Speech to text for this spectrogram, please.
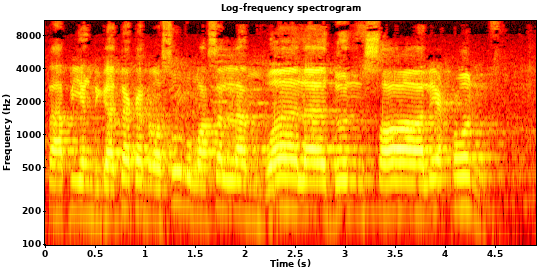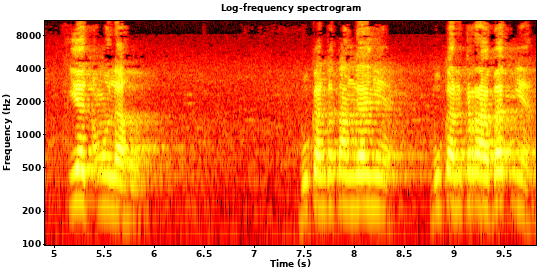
Tapi yang dikatakan Rasulullah SAW waladun salihun yad'u lahu. Bukan tetangganya, bukan kerabatnya,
